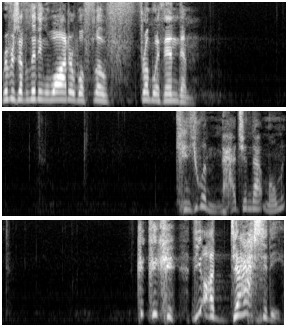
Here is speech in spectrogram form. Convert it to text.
rivers of living water will flow f- from within them. Can you imagine that moment? The audacity,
